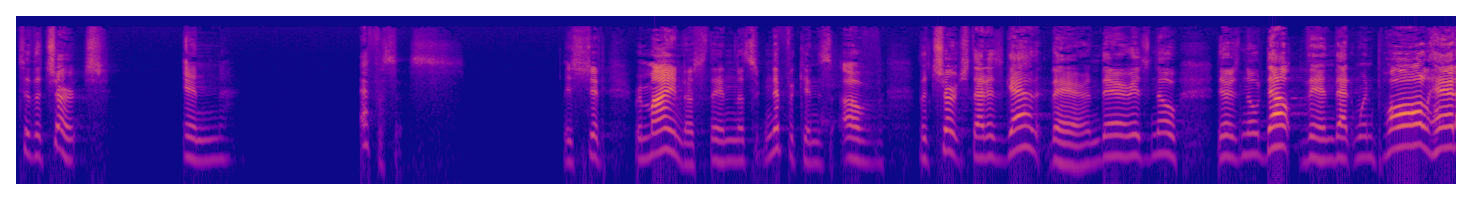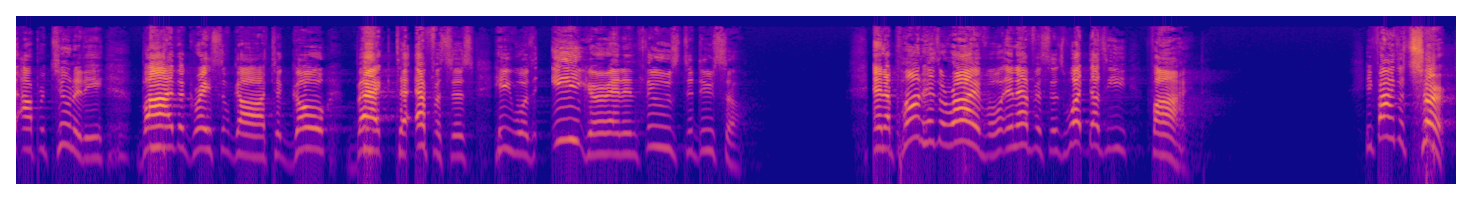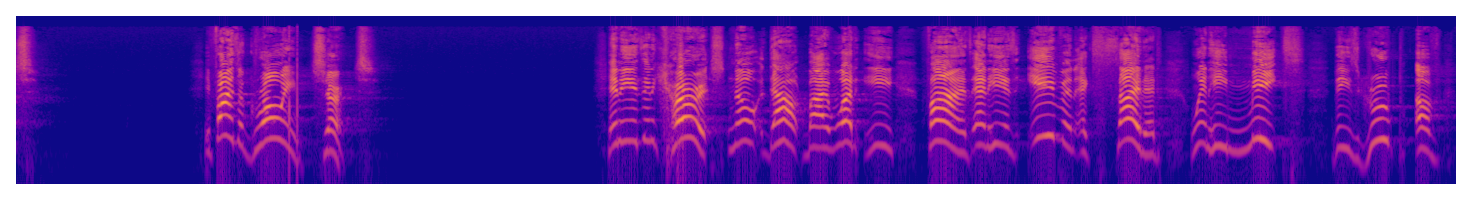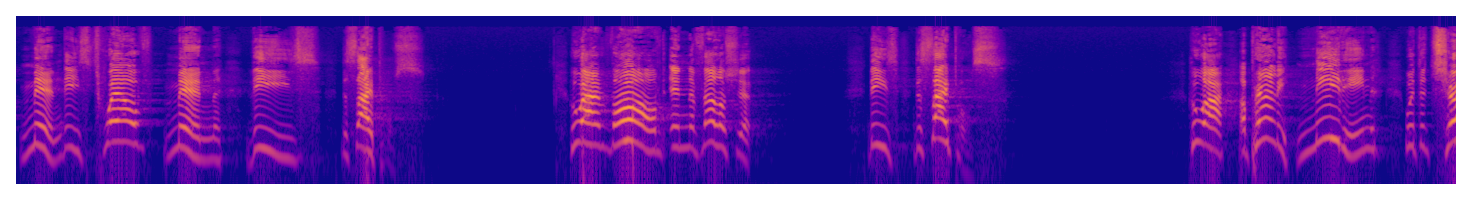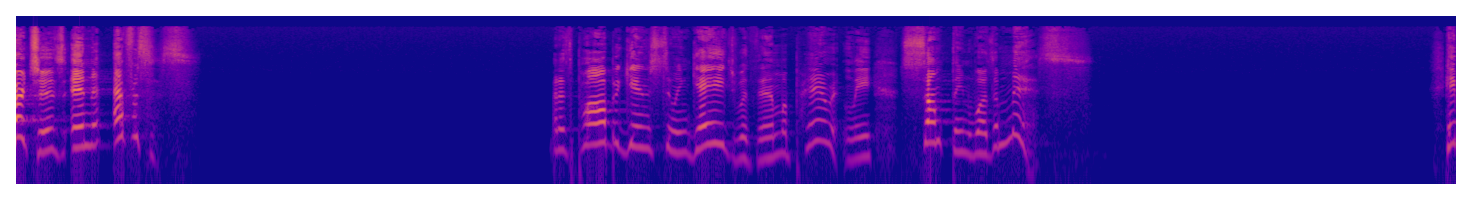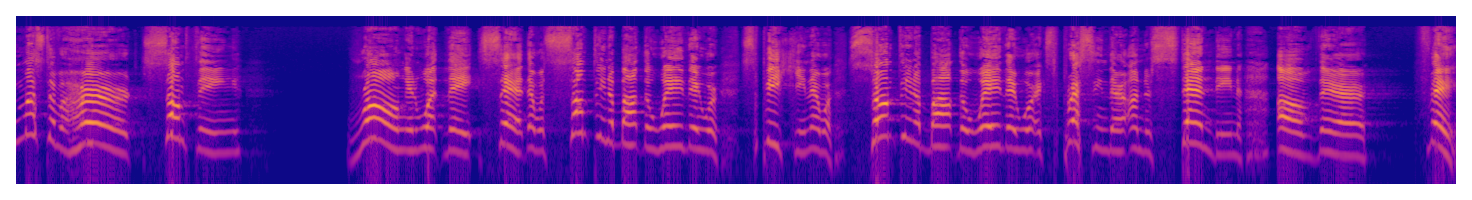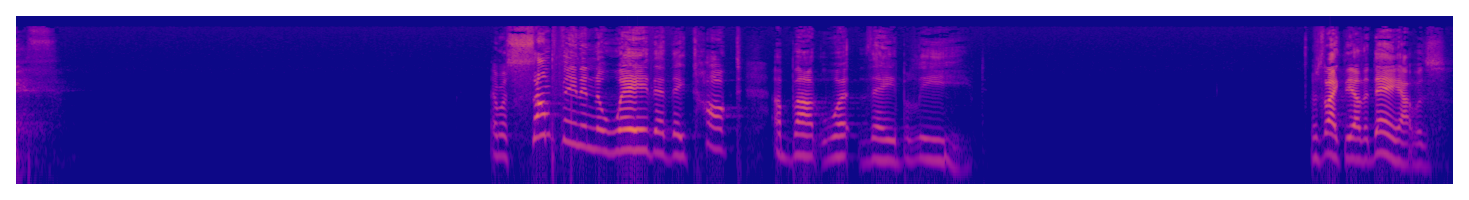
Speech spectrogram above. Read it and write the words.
to the church in Ephesus. It should remind us then the significance of the church that is gathered there. And there is no there is no doubt then that when Paul had opportunity by the grace of God to go back to Ephesus, he was eager and enthused to do so. And upon his arrival in Ephesus, what does he find? He finds a church he finds a growing church. And he is encouraged, no doubt, by what he finds. And he is even excited when he meets these group of men, these 12 men, these disciples, who are involved in the fellowship. These disciples who are apparently meeting with the churches in Ephesus. But as Paul begins to engage with them, apparently something was amiss. He must have heard something wrong in what they said. There was something about the way they were speaking, there was something about the way they were expressing their understanding of their faith. There was something in the way that they talked about what they believed. It was like the other day I was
